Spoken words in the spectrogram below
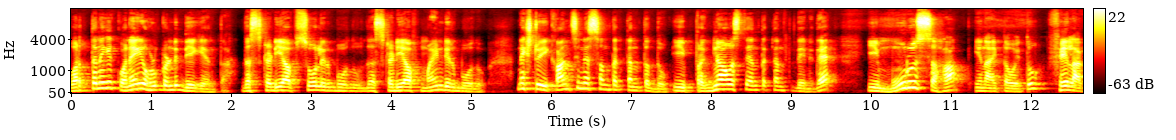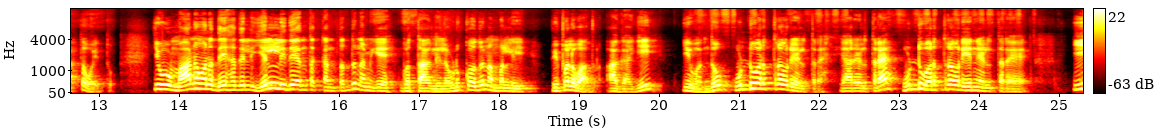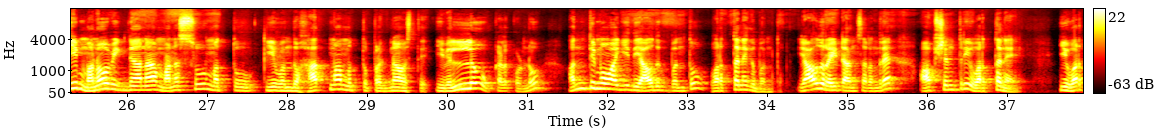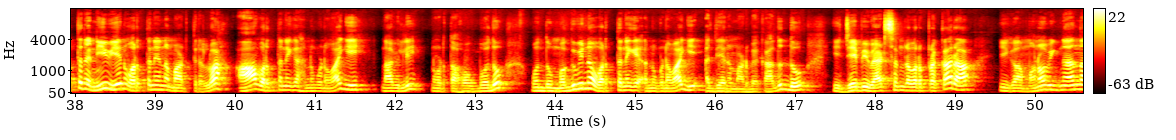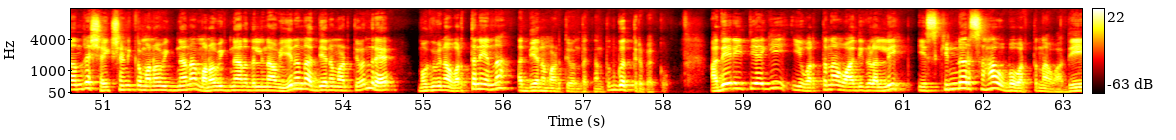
ವರ್ತನೆಗೆ ಕೊನೆಗೆ ಉಳ್ಕೊಂಡಿದ್ದು ಹೇಗೆ ಅಂತ? ದ ಸ್ಟಡಿ ಆಫ್ ಸೋಲ್ ಇರ್ಬೋದು ದ ಸ್ಟಡಿ ಆಫ್ ಮೈಂಡ್ ಇರ್ಬೋದು. ನೆಕ್ಸ್ಟು ಈ ಕಾನ್ಸಿನೆಸ್ ಅಂತಕ್ಕಂಥದ್ದು, ಈ ಪ್ರಜ್ಞಾವಸ್ಥೆ ಅಂತಕ್ಕಂಥದ್ದು ಏನಿದೆ? ಈ ಮೂರೂ ಸಹ ಏನಾಗ್ತಾ ಹೋಯಿತು? ಫೇಲ್ ಆಗ್ತಾ ಹೋಯಿತು. ಇವು ಮಾನವನ ದೇಹದಲ್ಲಿ ಎಲ್ಲಿದೆ ಅಂತಕ್ಕಂಥದ್ದು ನಮಗೆ ಗೊತ್ತಾಗಲಿಲ್ಲ. ಹುಡುಕೋದು ನಮ್ಮಲ್ಲಿ ವಿಫಲವಾದರು. ಹಾಗಾಗಿ ಈ ಒಂದು ವುಡ್ ಹೇಳ್ತಾರೆ. ಯಾರು ಹೇಳ್ತಾರೆ? ವುಡ್ ವರ್ತ್ರವ್ರು ಏನು ಹೇಳ್ತಾರೆ? ಈ ಮನೋವಿಜ್ಞಾನ, ಮನಸ್ಸು ಮತ್ತು ಈ ಒಂದು ಆತ್ಮ ಮತ್ತು ಪ್ರಜ್ಞಾವಸ್ಥೆ ಇವೆಲ್ಲವೂ ಕಳ್ಕೊಂಡು ಅಂತಿಮವಾಗಿ ಇದು ಯಾವುದಕ್ಕೆ ಬಂತು? ವರ್ತನೆಗೆ ಬಂತು. ಯಾವುದು ರೈಟ್ ಆನ್ಸರ್ ಅಂದರೆ ಆಪ್ಷನ್ ತ್ರೀ ವರ್ತನೆ. ಈ ವರ್ತನೆ, ನೀವು ಏನು ವರ್ತನೆಯನ್ನು ಮಾಡ್ತಿರಲ್ವ, ಆ ವರ್ತನೆಗೆ ಅನುಗುಣವಾಗಿ ನಾವಿಲ್ಲಿ ನೋಡ್ತಾ ಹೋಗ್ಬೋದು. ಒಂದು ಮಗುವಿನ ವರ್ತನೆಗೆ ಅನುಗುಣವಾಗಿ ಅಧ್ಯಯನ ಮಾಡಬೇಕಾದದ್ದು ಈ ಜೆ ಬಿ ವ್ಯಾಟ್ಸನ್ರವರ ಪ್ರಕಾರ. ಈಗ ಮನೋವಿಜ್ಞಾನ ಅಂದರೆ ಶೈಕ್ಷಣಿಕ ಮನೋವಿಜ್ಞಾನ. ಮನೋವಿಜ್ಞಾನದಲ್ಲಿ ನಾವು ಏನನ್ನು ಅಧ್ಯಯನ ಮಾಡ್ತೀವಿ ಅಂದರೆ ಮಗುವಿನ ವರ್ತನೆಯನ್ನು ಅಧ್ಯಯನ ಮಾಡ್ತೀವಿ ಅಂತಕ್ಕಂಥದ್ದು ಗೊತ್ತಿರಬೇಕು. ಅದೇ ರೀತಿಯಾಗಿ ಈ ವರ್ತನವಾದಿಗಳಲ್ಲಿ ಈ ಸ್ಕಿನ್ನರ್ ಸಹ ಒಬ್ಬ ವರ್ತನವಾದಿ,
